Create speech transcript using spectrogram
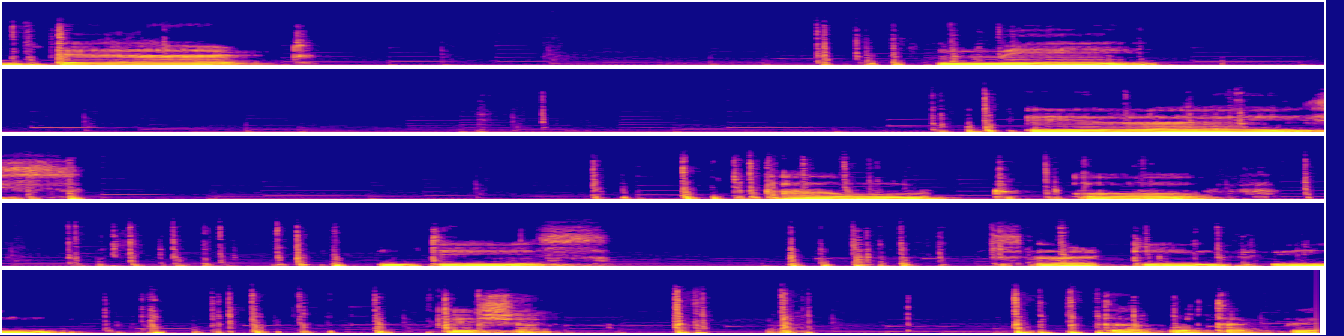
that may arise of this certification. তারপর থাকবে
